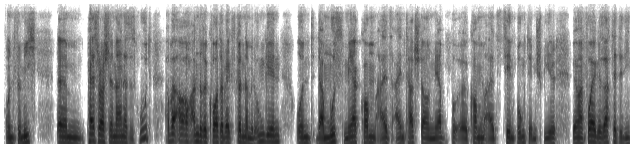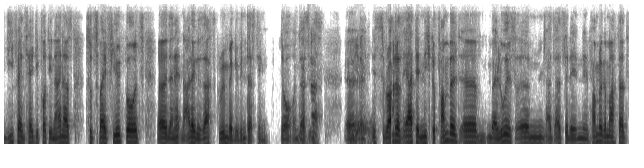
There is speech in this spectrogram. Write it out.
Und für mich ähm, Pass Rush der Niners ist gut, aber auch andere Quarterbacks können damit umgehen und da muss mehr kommen als ein Touchdown, mehr äh, kommen ja. als zehn Punkte im Spiel. Wenn man vorher gesagt hätte, die Defense hält die 49ers zu zwei Field Goals, äh, dann hätten alle gesagt, Green Bay gewinnt das Ding. So, und ja, das klar. ist äh, ist Rogers, er hat den nicht gefummelt äh, bei Lewis, ähm, als, als er den, den Fumble gemacht hat,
